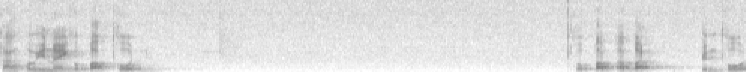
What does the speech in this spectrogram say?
ทางพระวินัยก็ปรับโทษ ก็ปรับอาบัติเป็นโทษ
